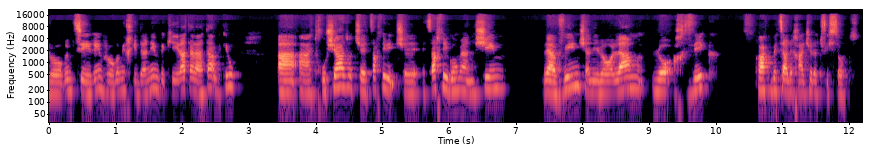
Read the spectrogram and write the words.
והורים צעירים והורים יחידנים וקהילת הלהט"ב וכאילו התחושה הזאת שהצלחתי, שהצלחתי לגרום לאנשים להבין שאני לעולם לא אחזיק רק בצד אחד של התפיסות.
